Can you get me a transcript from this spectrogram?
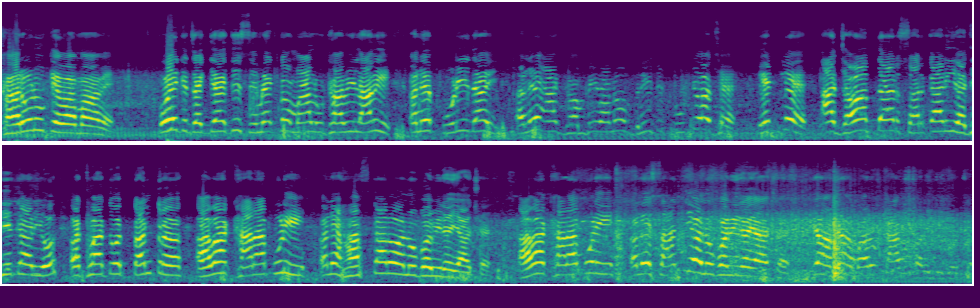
છરોડું કહેવામાં આવે. કોઈક જગ્યાએથી સિમેન્ટનો માલ ઉઠાવી લાવી અને પૂરી દઈ અને આ ગંભીરાનો બ્રિજ તૂટ્યો છે. એટલે આ જવાબદાર સરકારી અધિકારીઓ અથવા તો તંત્ર આવા ખાડા પૂરી અને હાસકારો અનુભવી રહ્યા છે. આવા ખારા પૂરી અને શાંતિ અનુભવી રહ્યા છે. કે અમે અમારું કામ કરી દીધું છે.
